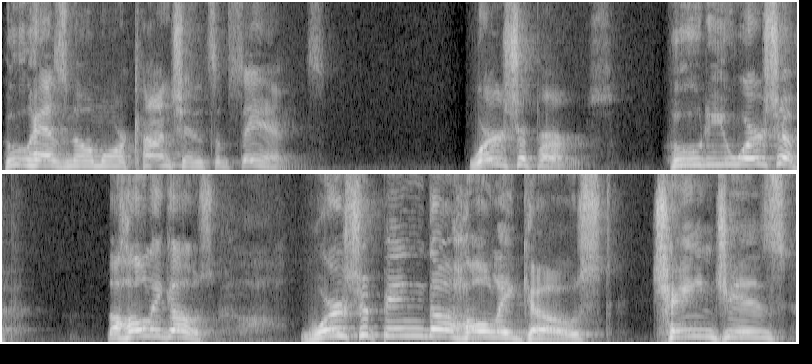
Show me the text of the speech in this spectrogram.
Who has no more conscience of sins? Worshipers. Who do you worship? The Holy Ghost. Worshiping the Holy Ghost changes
